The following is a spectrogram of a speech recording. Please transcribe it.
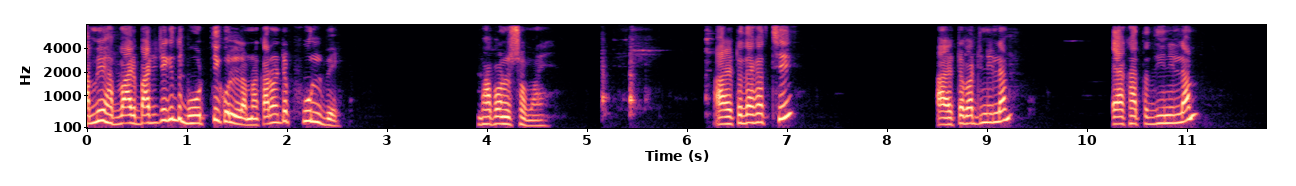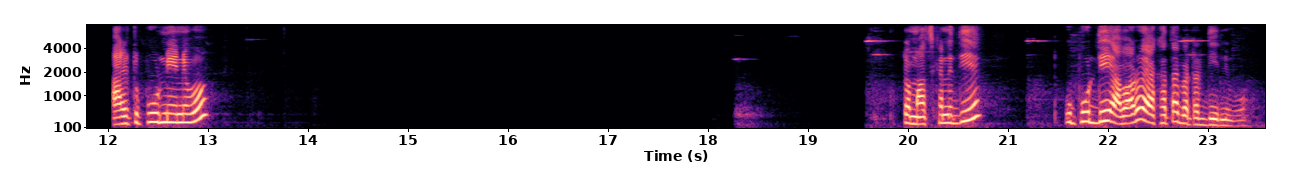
আমি বা- বাটিটা কিন্তু ভর্তি করলাম না, কারণ এটা ফুলবে ভাপানোর সময়। আর একটা দেখাচ্ছি। আর একটা বাটি নিলাম, এক হাতা দিয়ে নিলাম, আর একটু পুর নিয়ে নেব। মাঝখানে দিয়ে, উপর দিয়ে আবারও এক হাতা ব্যাটার দিয়ে নেব।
